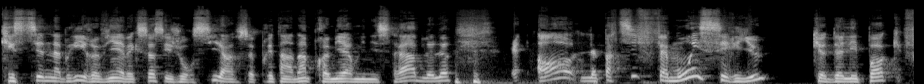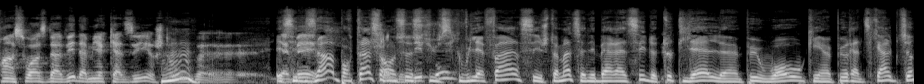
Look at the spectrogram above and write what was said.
Christine Labrie revient avec ça ces jours-ci, en se prétendant première ministrable. Là. Or, le parti fait moins sérieux que de l'époque Françoise David, Amir Kadir, je trouve. Hum. Euh, et c'est bizarre. Pourtant, ce, ce, ce qu'il voulait faire, c'est justement de se débarrasser de toute l'aile un peu woke et un peu radicale, puis ça,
